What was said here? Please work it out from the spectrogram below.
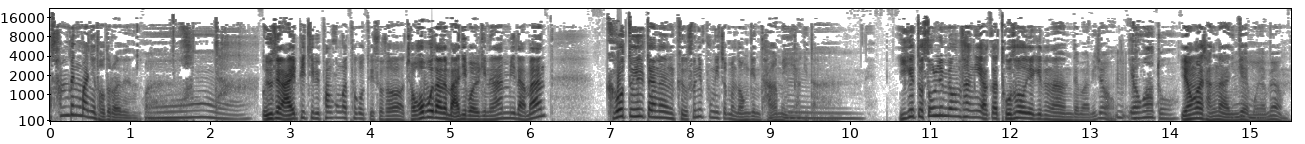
300만이 더 들어야 되는 거야. 오. 요새 IPTV 판권 같은 것도 있어서 저거보다는 많이 벌기는 합니다만 그것도 일단은 그 손익분기점을 넘긴 다음의 이야기다. 음. 이게 또 쏠림 영상이 아까 도서 얘기도 나왔는데 말이죠. 음. 영화도 영화 장난 아닌 게 음. 뭐냐면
